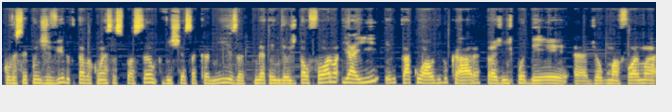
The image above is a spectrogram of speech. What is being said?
conversei com um indivíduo que estava com essa situação, que vestia essa camisa, que me atendeu de tal forma, e aí ele tá com o áudio do cara para a gente poder, é, de alguma forma,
